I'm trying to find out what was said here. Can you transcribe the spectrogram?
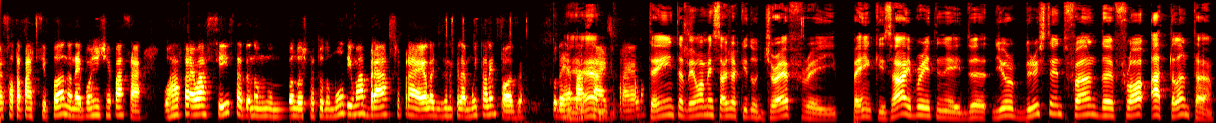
pessoal está participando, né? É bom a gente repassar. O Rafael Assis está dando uma boa noite para todo mundo e um abraço para ela, dizendo que ela é muito talentosa. Poder repassar É, isso para ela. Tem também uma mensagem aqui do Jeffrey Pankis. Hi, Brittany. The, your distant fan the Flo Atlanta.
